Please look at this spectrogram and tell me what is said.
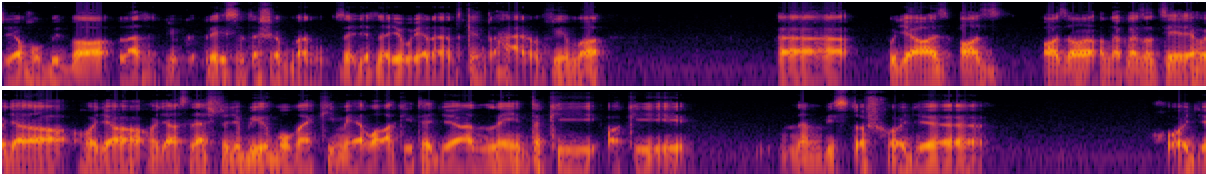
ugye a Hobbitban láthatjuk részletesebben az egyetlen jó jelenetként a három filmben. Uh, ugye az, az, az a, annak az a célja, hogy, a, hogy, a, hogy azt lesz, hogy a Bilbo megkímél valakit, egy olyan lényt, aki, aki nem biztos, hogy hogy,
